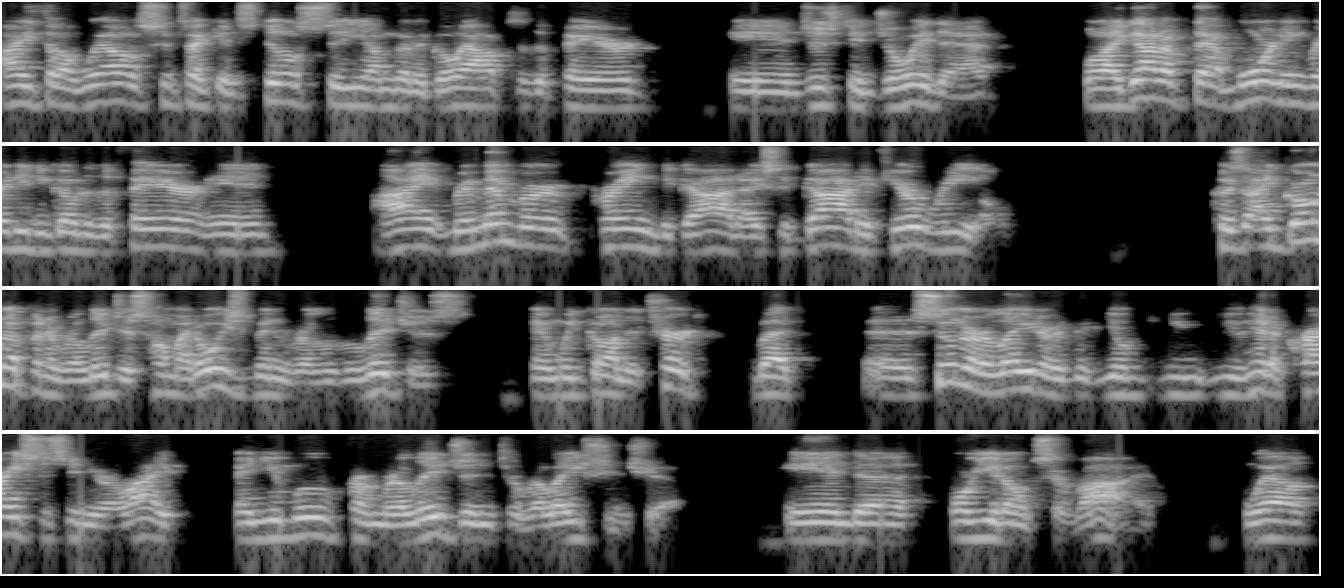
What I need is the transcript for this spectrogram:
I thought, well, since I can still see, I'm going to go out to the fair and just enjoy that. Well, I got up that morning ready to go to the fair, and I remember praying to God. I said, God, if you're real, because I'd grown up in a religious home, I'd always been religious, and we'd gone to church. But uh, sooner or later, you you you hit a crisis in your life, and you move from religion to relationship, and uh, or you don't survive. Well,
